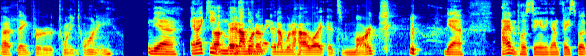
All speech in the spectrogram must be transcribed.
uh thing for 2020. yeah, and I keep Uh, and I want to my- and I want to highlight it's March. Yeah. I haven't posted anything on Facebook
